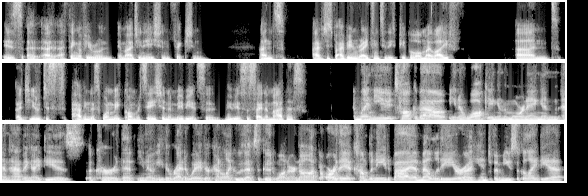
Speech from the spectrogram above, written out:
is a, a thing of your own imagination, fiction. And I've just I've been writing to these people all my life, and I, you know just having this one way conversation, and maybe it's a maybe it's a sign of madness. And when you talk about, you know, walking in the morning and and having ideas occur that, you know, either right away they're kind of like, "Ooh, that's a good one," or not, are they accompanied by a melody or a hint of a musical idea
